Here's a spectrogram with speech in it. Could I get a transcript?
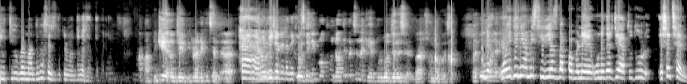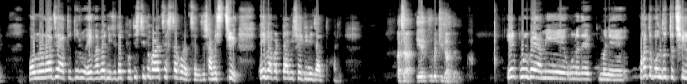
ইউটিউবের মাধ্যমে ফেসবুকের মাধ্যমে জানতে পারি। আপনি কি যে ভিডিওটা দেখেছেন? হ্যাঁ, হ্যাঁ, আমি ভিডিওটা দেখেছি। ওই প্রথম জানতে পেরেছেন নাকি এর পূর্ব জেনেছিলেন বা সন্দেহ করেছেন মানে ওই দিনই আমি সিরিয়াস ব্যাপার মানে ওনাদের যে এত দূর এসেছেন ওনারা যে এত দূর এইভাবে নিজেদের প্রতিষ্ঠিত করার চেষ্টা করেছেন যে স্বামী স্ত্রী এই ব্যাপারটা আমি সেই দিনই জানতে পারি। আচ্ছা এর পূর্বে কি জানতেন? এর পূর্বে আমি ওনাদের মানে হয়তো বন্ধুত্ব ছিল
